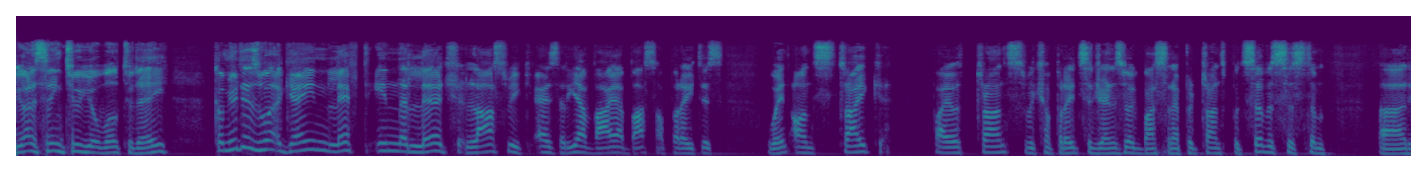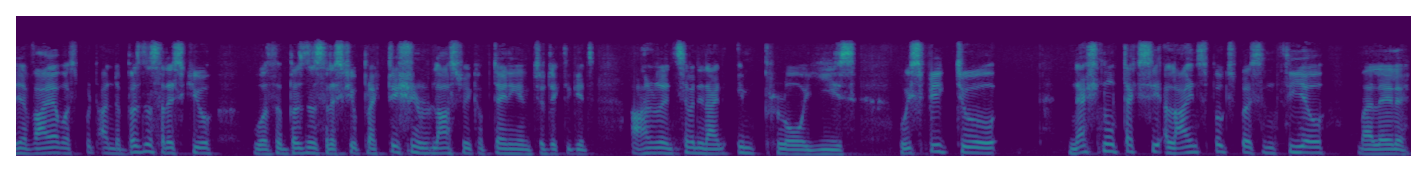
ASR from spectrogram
You are listening to Your World Today. Commuters were again left in the lurch last week as Rea Vaya bus operators went on strike. Piotrans, which operates the Johannesburg Bus Rapid Transport Service System, uh, Rea Vaya was put under business rescue with a business rescue practitioner last week obtaining an interdict against 179 employees. We speak to National Taxi Alliance spokesperson Theo Malele.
